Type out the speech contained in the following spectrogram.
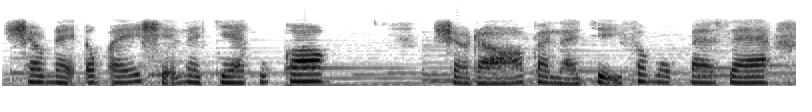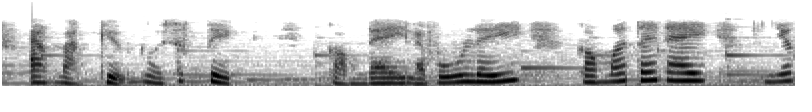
sau này ông ấy sẽ là cha của con. Sau đó bà lại chỉ vào một bà già ăn mặc kiểu người xuất việt. còn đây là Vũ Lý, con mới tới đây, nhất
